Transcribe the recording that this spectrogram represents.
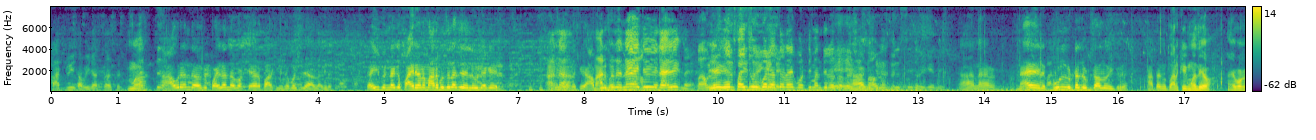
पाचवी सहावी जास्त असेल. मग? आवऱ्यांदा आलो पहिल्यांदा बघते यार पार्किंगचं पैसे द्यायला लागले. काही पण नाही का पायऱ्यानं मारबजला हा ना. आता काही आपलं मार्बल नाही ते डायरेक्ट एक एक पाहिजे उभं राहतं डायरेक्ट वरती मंदिरात हा, हा. ना. नाही फुल लुटा लुट चालू आहे इकडे. आता मी पार्किंगमध्ये आहे हो. हे बघा.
